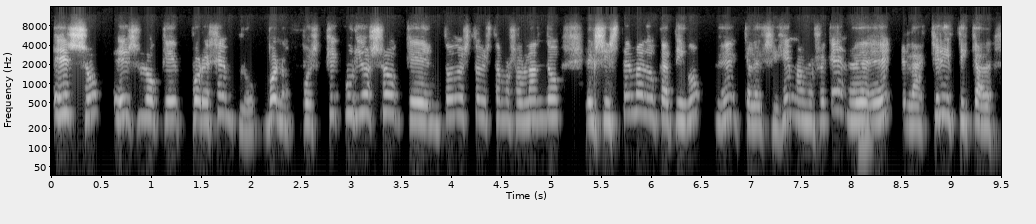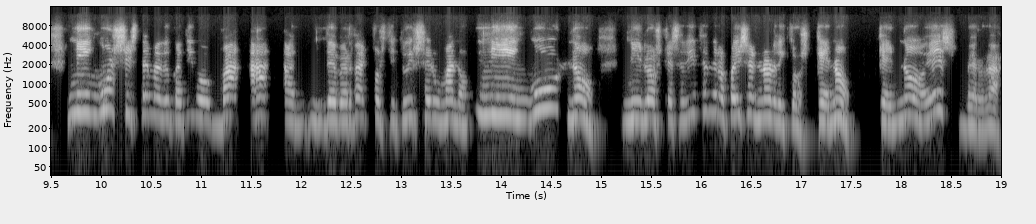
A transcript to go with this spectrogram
eso es lo que, por ejemplo, bueno, pues qué curioso que en todo esto que estamos hablando, el sistema educativo, ¿eh? que le exigimos no sé qué, ¿eh? la crítica, ningún sistema educativo va a, de verdad constituir ser humano, ninguno, ni los que se dicen de los países nórdicos, que no, que no es verdad.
